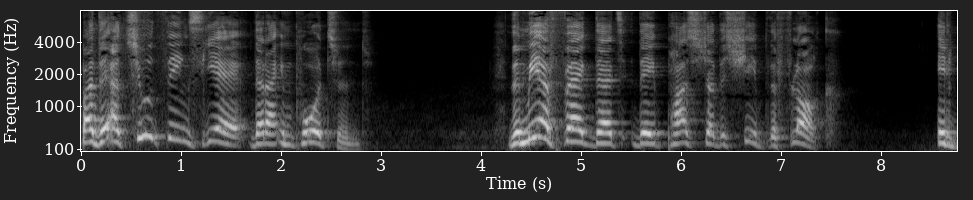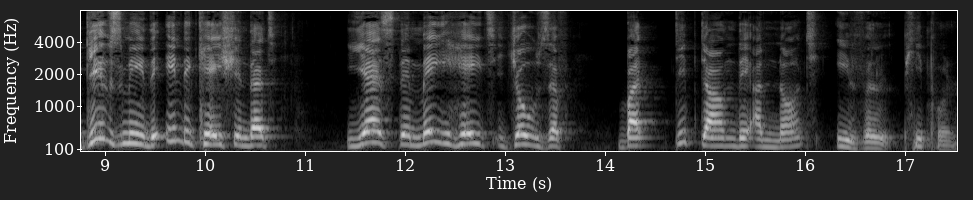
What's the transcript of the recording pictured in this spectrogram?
But there are two things here that are important. The mere fact that they pasture the sheep, the flock, it gives me the indication that yes, they may hate Joseph, but deep down they are not evil people.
